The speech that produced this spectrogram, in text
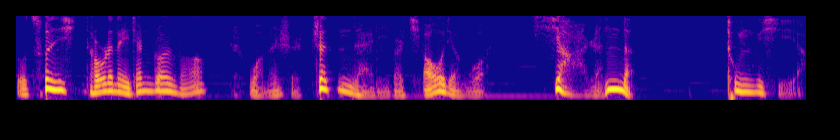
就村西头的那间砖房，我们是真在里边瞧见过吓人的东西呀。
